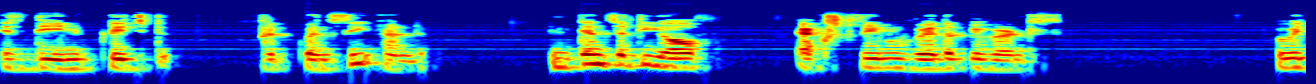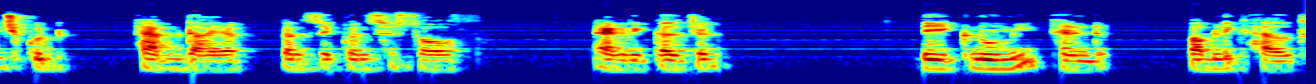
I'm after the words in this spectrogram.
is the increased frequency and intensity of extreme weather events, which could have dire consequences of agriculture, the economy, and public health.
